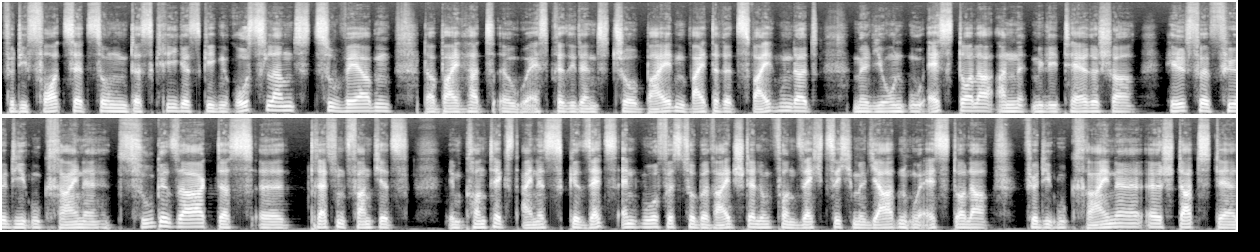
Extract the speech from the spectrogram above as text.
für die Fortsetzung des Krieges gegen Russland zu werben. Dabei hat äh, US-Präsident Joe Biden weitere 200 Millionen US-Dollar an militärischer Hilfe für die Ukraine zugesagt. Das äh, Treffen fand jetzt im Kontext eines Gesetzentwurfs zur Bereitstellung von 60 Milliarden US-Dollar für die Ukraine äh, statt, der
